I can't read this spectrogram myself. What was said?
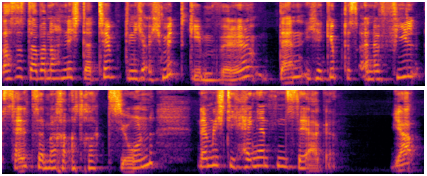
Das ist aber noch nicht der Tipp, den ich euch mitgeben will, denn hier gibt es eine viel seltsamere Attraktion, nämlich die hängenden Särge. Ja,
